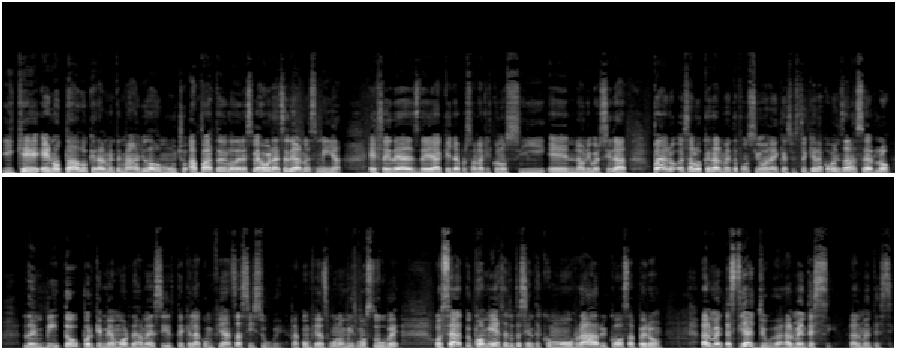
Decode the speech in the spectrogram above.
y que he notado que realmente me han ayudado mucho. Aparte de lo del espejo, ¿verdad? Esa idea no es mía, esa idea es de aquella persona que conocí en la universidad, pero es algo que realmente funciona y que si usted quiere comenzar a hacerlo, lo invito porque mi amor, déjame decirte que la confianza sí sube, la confianza en uno mismo sube. O sea, tú comienzas, tú te sientes como raro y cosas, pero Realmente sí ayuda, realmente sí, realmente sí.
